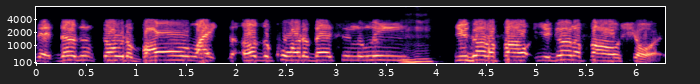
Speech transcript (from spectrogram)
that doesn't throw the ball like the other quarterbacks in the league, Mm-hmm. you're gonna fall you're gonna fall short.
